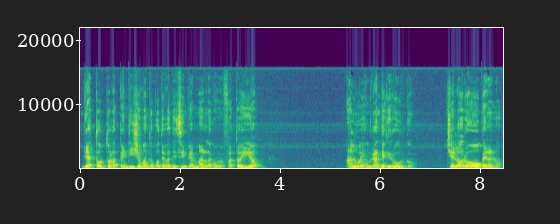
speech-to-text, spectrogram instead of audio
Gli ha tolto l'appendice quando poteva disinfiammarla come ho fatto io. A lui è un grande chirurgo. Cioè loro operano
